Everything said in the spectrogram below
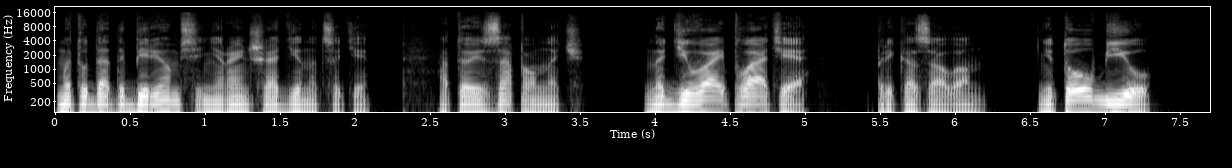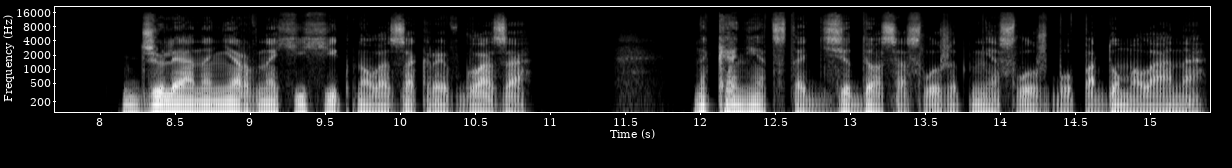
Мы туда доберемся не раньше одиннадцати, а то и за полночь». «Надевай платье!» — приказал он. «Не то убью!» Джулиана нервно хихикнула, закрыв глаза. «Наконец-то дзюдо сослужит мне службу», — подумала она.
